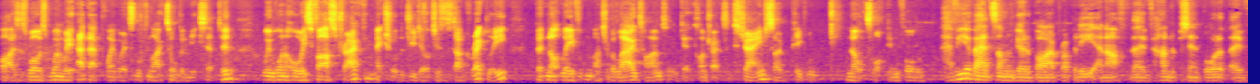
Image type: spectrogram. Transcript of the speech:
buyers as well is when we're at that point where it's looking like it's all going to be accepted, we want to always fast track and make sure the due diligence is done correctly, but not leave much of a lag time to get contracts exchanged so people know it's locked in for them. Have you ever had someone go to buy a property and after they've hundred percent bought it, they've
